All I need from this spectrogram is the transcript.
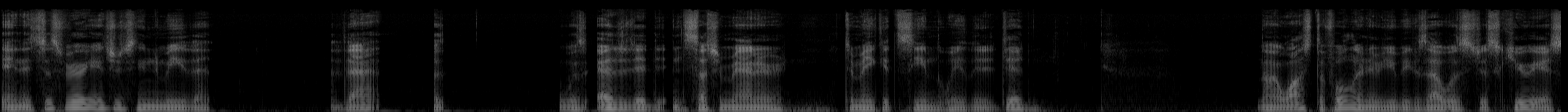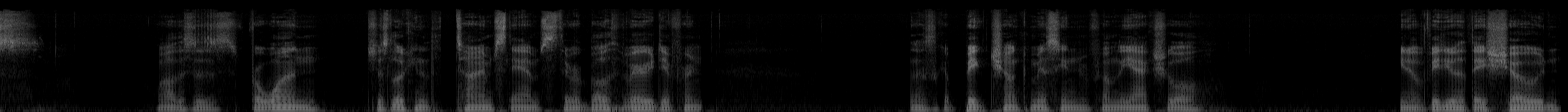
And it's just very interesting to me that that was edited in such a manner to make it seem the way that it did. Now, I watched the full interview because I was just curious. Well, this is, for one, just looking at the timestamps, they were both very different. There's like a big chunk missing from the actual, you know, video that they showed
